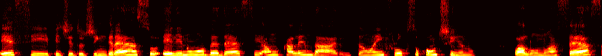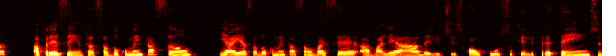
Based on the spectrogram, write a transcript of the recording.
esse pedido de ingresso ele não obedece a um calendário, então é em fluxo contínuo. O aluno acessa, apresenta essa documentação e aí essa documentação vai ser avaliada, ele diz qual curso que ele pretende,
